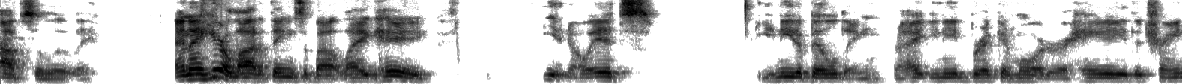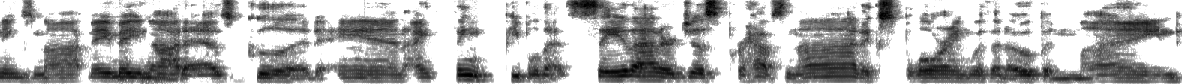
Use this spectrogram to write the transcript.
absolutely. And I hear a lot of things about like, hey, you know, it's you need a building, right? You need brick and mortar. Hey, the training's not maybe mm-hmm. not as good. And I think people that say that are just perhaps not exploring with an open mind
